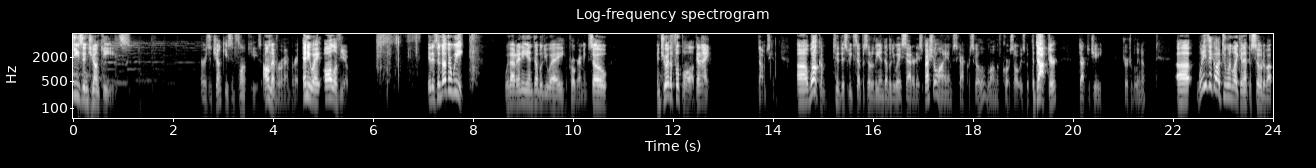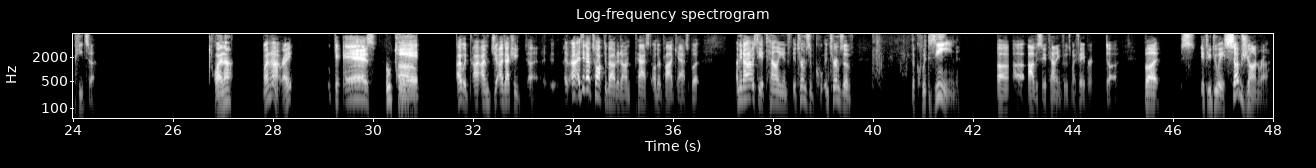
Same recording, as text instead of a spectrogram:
Flunkies and Junkies. Or is it Junkies and Flunkies? I'll never remember it. Anyway, all of you. It is another week without any NWA programming. So enjoy the football. Good night. No, I'm just kidding. Uh, welcome to this week's episode of the NWA Saturday Special. I am Scott Criscuolo, along, of course, always with the doctor, Dr. G, George Bolino. Uh, what do you think about doing like an episode about pizza? Why not? Why not, right? Who cares? Who cares? Um, I would. I, I'm. I've actually. Uh, I I think I've talked about it on past other podcasts, but I mean, obviously, Italian in terms of in terms of the cuisine. Uh, uh, obviously, Italian food's my favorite. Duh. But if you do a subgenre,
